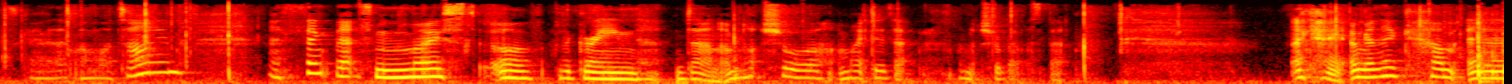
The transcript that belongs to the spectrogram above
Let's go that one more time. I think that's most of the green done. I'm not sure, I might do that. I'm not sure about this bit. Okay, I'm going to come in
